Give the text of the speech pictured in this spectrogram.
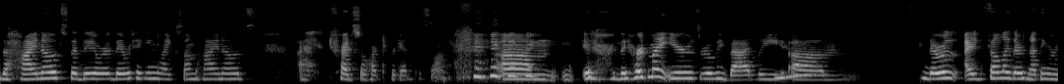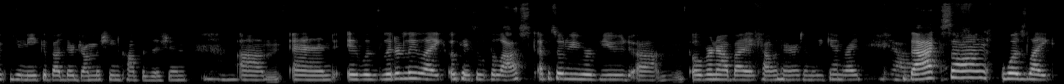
the high notes that they were they were taking like some high notes. I tried so hard to forget the song. Um, it they hurt my ears really badly. Um, there was I felt like there was nothing unique about their drum machine composition. Mhm. Um, and it was literally like okay, so the last episode we reviewed, um, "Over Now" by Calvin Harris and Weeknd, right? yeah. That song was like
